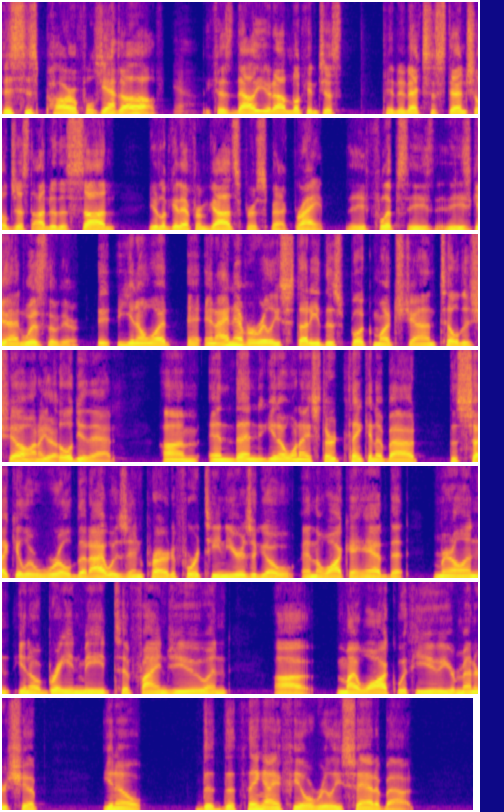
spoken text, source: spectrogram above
This is powerful Yeah. stuff. Yeah. Because now you're not looking just in an existential, just under the sun. You're looking at it from God's perspective. Right. He flips. He's he's getting That- wisdom here. you know what? And I never really studied this book much, John, till the show, and I Yeah. told you that. Um, and then, you know, when I start thinking about the secular world that I was in prior to 14 years ago, and the walk I had that Marilyn, you know, bringing me to find you, and uh, my walk with you, your mentorship, you know, the the thing I feel really sad about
